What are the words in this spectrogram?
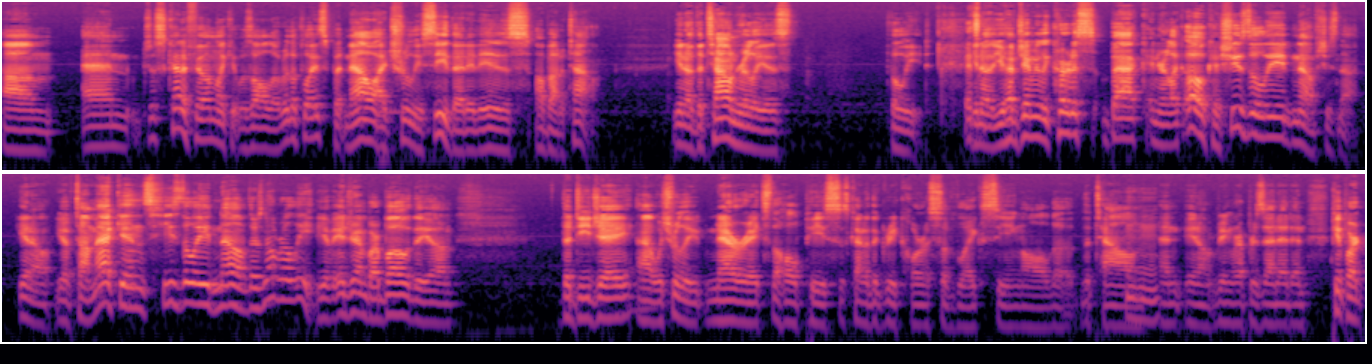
Um, and just kind of feeling like it was all over the place. But now I truly see that it is about a town. You know, the town really is the lead. It's- you know, you have Jamie Lee Curtis back, and you're like, oh, okay, she's the lead. No, she's not. You know, you have Tom Atkins, he's the lead. No, there's no real lead. You have Adrienne Barbeau, the um, the DJ, uh, which really narrates the whole piece, is kind of the Greek chorus of like seeing all the the town and you know being represented, and people are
